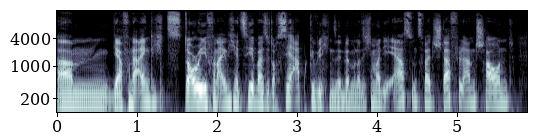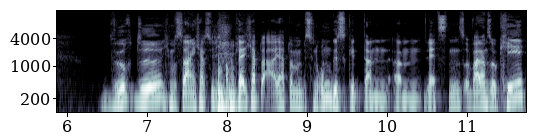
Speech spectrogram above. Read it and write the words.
ähm, ja, von der eigentlichen Story, von der eigentlichen Erzählweise doch sehr abgewichen sind. Wenn man sich nochmal die erste und zweite Staffel anschaut würde, ich muss sagen, ich habe sie nicht komplett, ich habe ich hab da mal ein bisschen rumgeskippt dann ähm, letztens und war dann so, okay,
